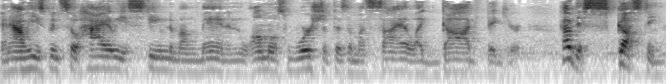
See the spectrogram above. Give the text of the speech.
And how he's been so highly esteemed among men and almost worshipped as a Messiah like God figure. How disgusting.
